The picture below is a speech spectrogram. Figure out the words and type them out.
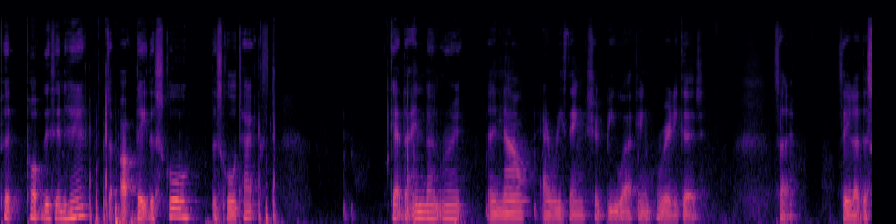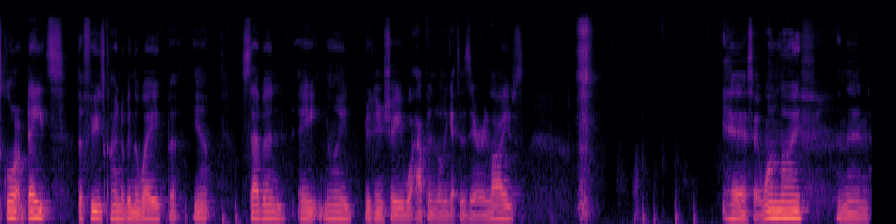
put pop this in here to update the score the score text. Get the indent right and now everything should be working really good. So see like the score updates the food's kind of in the way but yeah seven eight nine we can show you what happens when we get to zero lives here so one life and then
